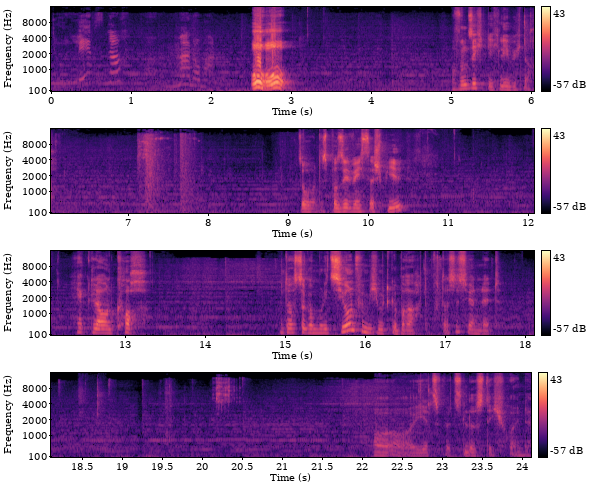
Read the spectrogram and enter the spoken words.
Du lebst noch? Oh Mann, oh Mann. Oh, oh. Offensichtlich lebe ich noch. So, das passiert, wenn ich das Spiel. Heckler und Koch. Und du hast sogar Munition für mich mitgebracht. Ach, das ist ja nett. Oh, jetzt wird's lustig, Freunde.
